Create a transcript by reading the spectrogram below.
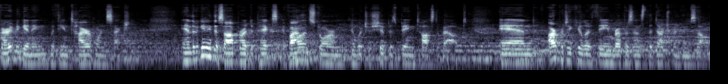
very beginning with the entire horn section. And the beginning of this opera depicts a violent storm in which a ship is being tossed about. And our particular theme represents the Dutchman himself.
